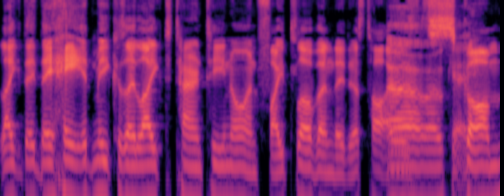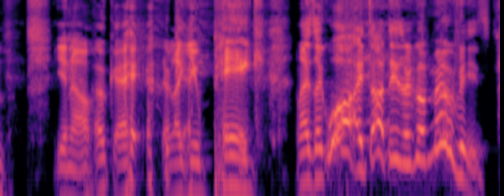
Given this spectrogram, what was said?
like they they hated me because I liked Tarantino and Fight Club, and they just thought I was Oh, okay. scum, you know. okay. They're like, you pig. And I was like, what? I thought these were good movies.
